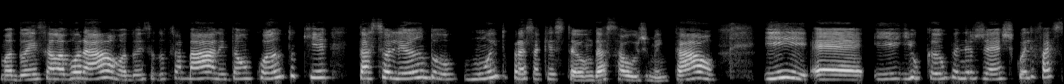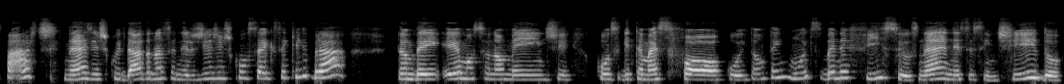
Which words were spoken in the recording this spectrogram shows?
Uma doença laboral, uma doença do trabalho. Então, quanto que está se olhando muito para essa questão da saúde mental e, é, e, e, o campo energético ele faz parte, né? A gente cuidar da nossa energia, a gente consegue se equilibrar também emocionalmente, conseguir ter mais foco. Então, tem muitos benefícios, né, nesse sentido,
